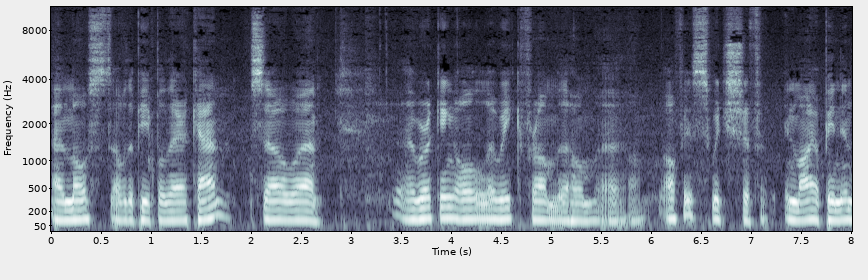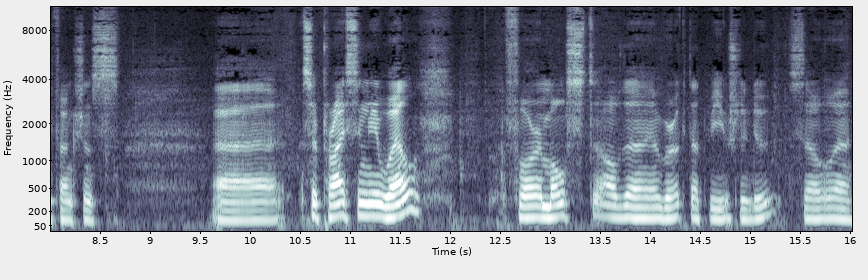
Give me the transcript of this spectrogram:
and most of the people there can. So uh, Uh, working all the week from the home uh, office, which, uh, in my opinion, functions uh, surprisingly well for most of the work that we usually do. So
